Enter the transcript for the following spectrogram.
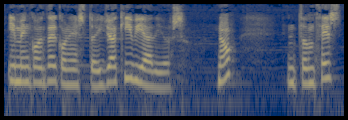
y me encontré con esto y yo aquí vi a Dios, ¿no? Entonces,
